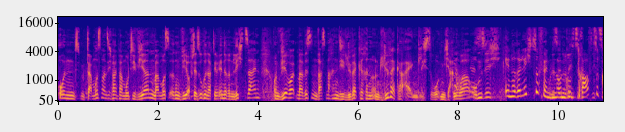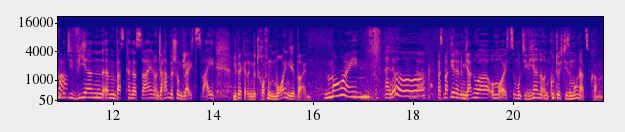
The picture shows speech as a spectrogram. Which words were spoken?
Und da muss man sich manchmal motivieren. Man muss irgendwie auf der Suche nach dem inneren Licht sein. Und wir wollten mal wissen, was machen die Lübeckerinnen und Lübecker eigentlich so im Januar, ja, um sich innere Licht zu finden und, gut Licht drauf zu, zu kommen. motivieren. Ähm, was kann das sein? Und da haben wir schon gleich zwei Lübeckerinnen getroffen. Moin, ihr beiden. Moin. Hallo. Na, was macht ihr denn im Januar, um euch zu motivieren und gut durch diesen Monat zu kommen?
